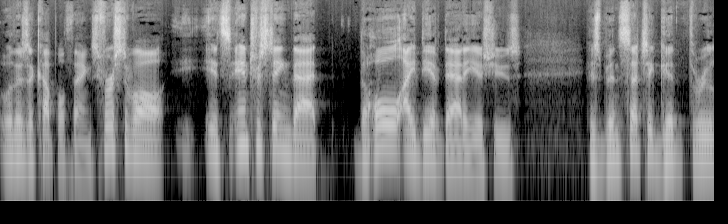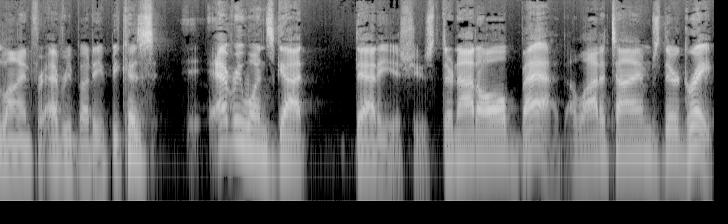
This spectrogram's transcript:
well, there's a couple things. First of all, it's interesting that the whole idea of daddy issues has been such a good through line for everybody because everyone's got daddy issues. They're not all bad. A lot of times they're great.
